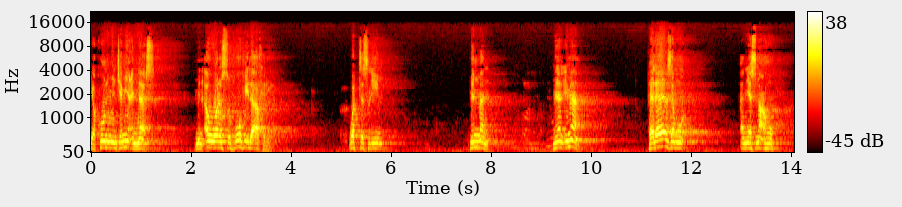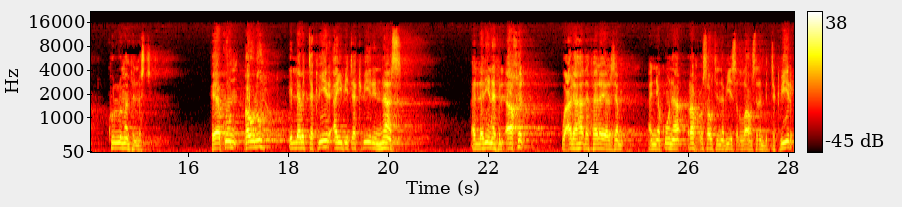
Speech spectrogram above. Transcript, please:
يكون من جميع الناس من أول الصفوف إلى آخرها. والتسليم من من؟ من الإمام. فلا يلزم أن يسمعه كل من في المسجد. فيكون قوله إلا بالتكبير أي بتكبير الناس الذين في الآخر وعلى هذا فلا يلزم أن يكون رفع صوت النبي صلى الله عليه وسلم بالتكبير.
